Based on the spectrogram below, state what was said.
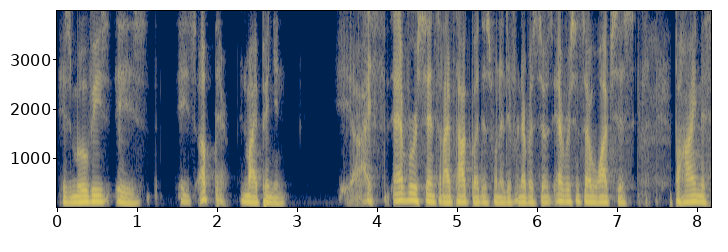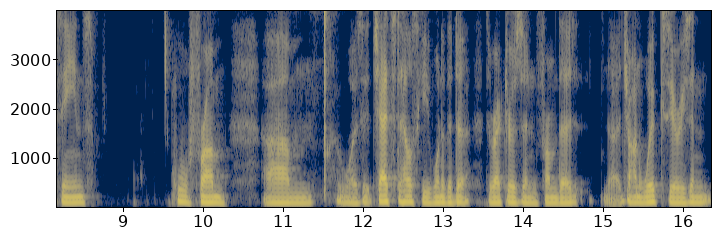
his movies is is up there in my opinion. I ever since, and I've talked about this one in different episodes. Ever since I watched this behind the scenes from um, who was it? Chad Stahelski, one of the di- directors, and from the uh, John Wick series, in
